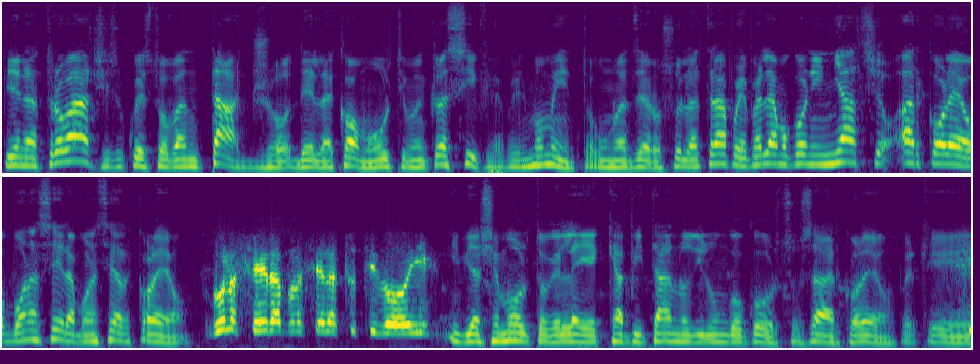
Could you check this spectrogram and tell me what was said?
viene a trovarci su questo vantaggio del Como, ultimo in classifica per il momento, 1-0 1-0 sulla Trapani. Parliamo con Ignazio Arcoleo. Buonasera, buonasera Arcoleo. Buonasera, buonasera a tutti voi. Mi piace molto che lei è capitano di lungo corso, sa Arcoleo, perché sì,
